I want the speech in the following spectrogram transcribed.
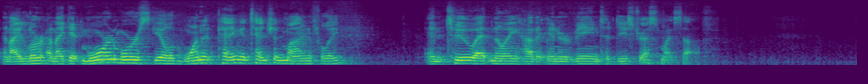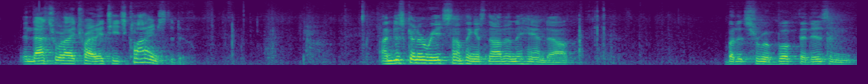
And I learn and I get more and more skilled, one at paying attention mindfully, and two at knowing how to intervene to de-stress myself. And that's what I try to teach clients to do. I'm just going to read something that's not in the handout, but it's from a book that is in,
